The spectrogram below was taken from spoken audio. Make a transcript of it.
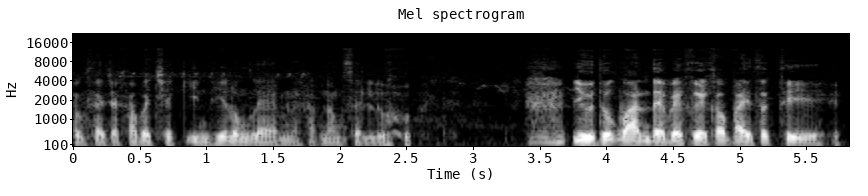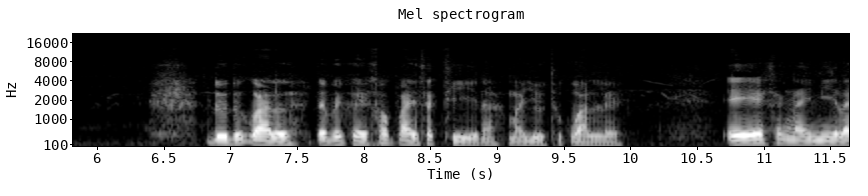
สงสัยจะเข้าไปเช็คอินที่โรงแรมนะครับ น้องเสร็จรู้ อยู่ทุกวันแต่ไม่เคยเข้าไปสักที ดูทุกวัน แต่ไม่เคยเข้าไปสักทีนะ มาอยู่ทุกวันเลย เอ๊ข้างในมีอะไร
